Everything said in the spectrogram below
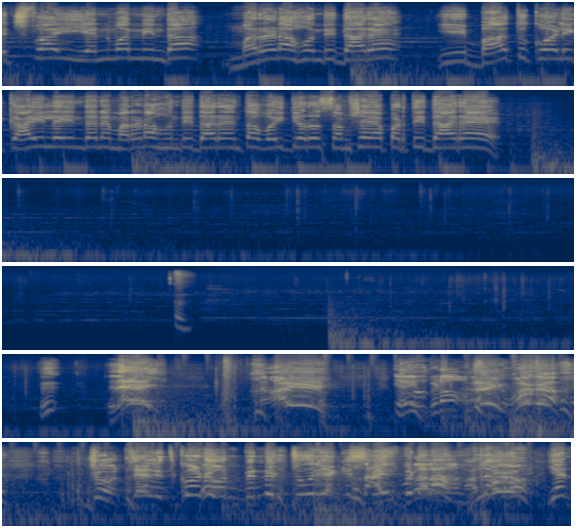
ಎಚ್ ಫೈ ಎನ್ ಒನ್ನಿಂದ ಮರಣ ಹೊಂದಿದ್ದಾರೆ. ಈ ಬಾತುಕೋಳಿ ಕಾಯಿಲೆಯಿಂದನೇ ಮರಣ ಹೊಂದಿದ್ದಾರೆ ಅಂತ ವೈದ್ಯರು ಸಂಶಯ ಪಡ್ತಿದ್ದಾರೆ. ಏಯ್ ಬಿಡೋ. ಜೊತೆಲಿ ಇದ್ಕೊಂಡು ಅವ್ನ ಬೆನ್ನಿಗೆ ಚೂರಿ ಹಾಕಿ ಸಾಯಿಸ್ಬಿಡಲ್ಲ. ಏನ್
